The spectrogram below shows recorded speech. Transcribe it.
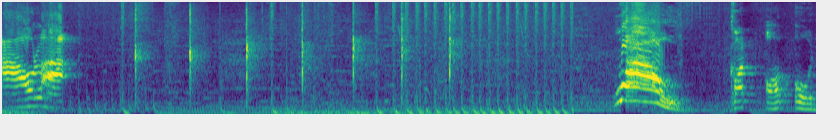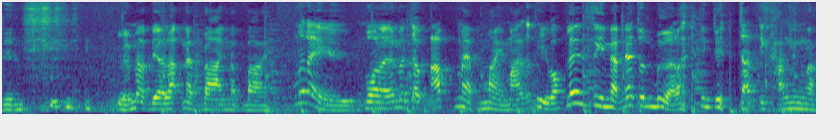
เอาล่ะ ว้าว God of Odin เหลือแมปเดียวละแมปบายแมปบาย เมื่อไหร่วอลอะไรมันจะอัพแมปใหม่มาสักทีวะ เล่นซีแมปเนี่ยจนเบื่อแล้ว จริงๆ จัดอีกครั้งหนึ่งมา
